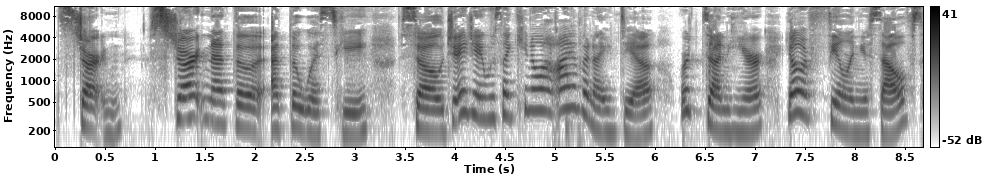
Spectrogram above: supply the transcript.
starting starting at the at the whiskey. So JJ was like, "You know what? I have an idea. We're done here. Y'all are feeling yourselves.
